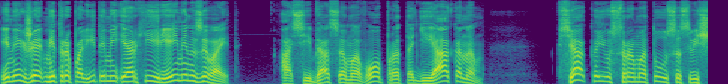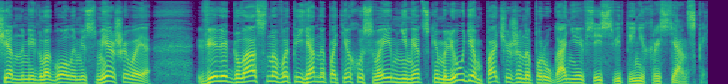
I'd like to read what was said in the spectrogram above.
иных же митрополитами и архиереями называет, а себя самого протодиаконом, всякою срамоту со священными глаголами смешивая, велегласно вопия на потеху своим немецким людям, паче же на поругание всей святыни христианской.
